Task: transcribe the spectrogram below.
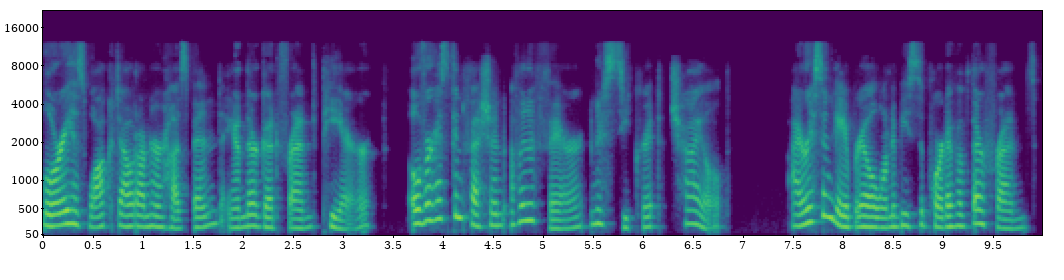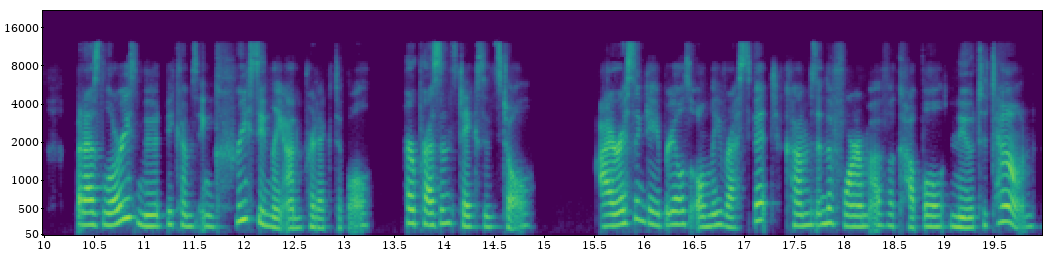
Lori has walked out on her husband and their good friend, Pierre, over his confession of an affair and a secret child. Iris and Gabriel want to be supportive of their friends, but as Lori's mood becomes increasingly unpredictable, her presence takes its toll. Iris and Gabriel's only respite comes in the form of a couple new to town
